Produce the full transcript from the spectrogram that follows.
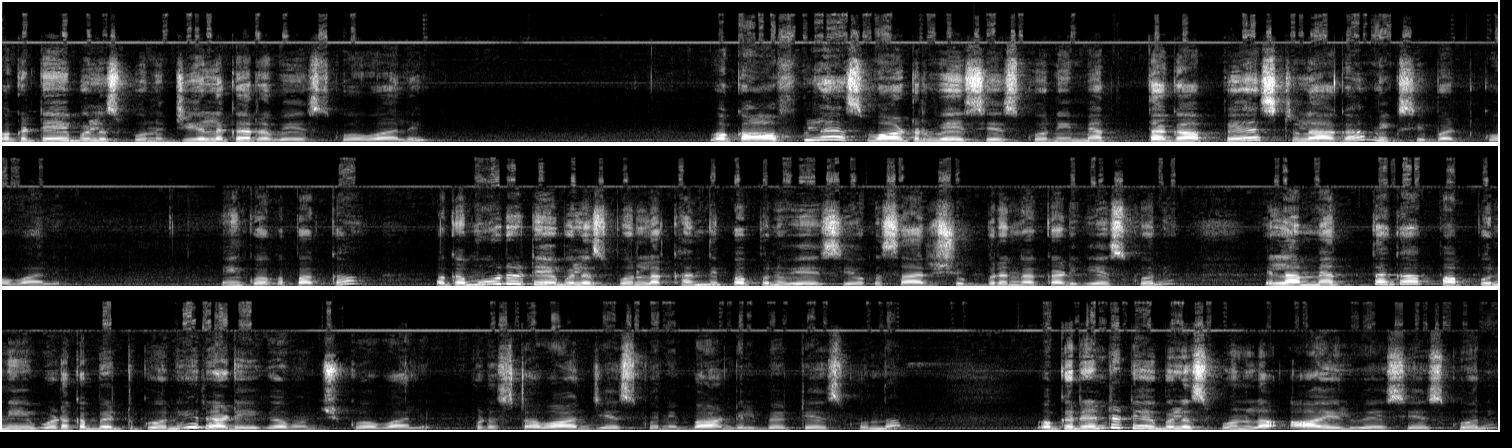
ఒక టేబుల్ స్పూన్ జీలకర్ర వేసుకోవాలి. ఒక హాఫ్ గ్లాస్ వాటర్ వేసేసుకొని మెత్తగా పేస్ట్ లాగా మిక్సీ పట్టుకోవాలి. ఇంకొక పక్క ఒక మూడు టేబుల్ స్పూన్ల కందిపప్పును వేసి ఒకసారి శుభ్రంగా కడిగేసుకొని ఇలా మెత్తగా పప్పుని ఉడకబెట్టుకొని రెడీగా ఉంచుకోవాలి. ఇప్పుడు స్టవ్ ఆన్ చేసుకొని బాండిల్ పెట్టేసుకుందాం. ఒక రెండు టేబుల్ స్పూన్ల ఆయిల్ వేసేసుకొని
